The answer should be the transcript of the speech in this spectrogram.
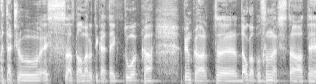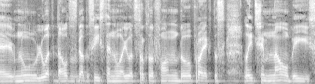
Taču es atkal varu tikai teikt to, ka pirmkārt Daugopils universitāte nu, ļoti daudzus gadus īstenojot struktūra fondu projektus, līdz šim nav bijis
